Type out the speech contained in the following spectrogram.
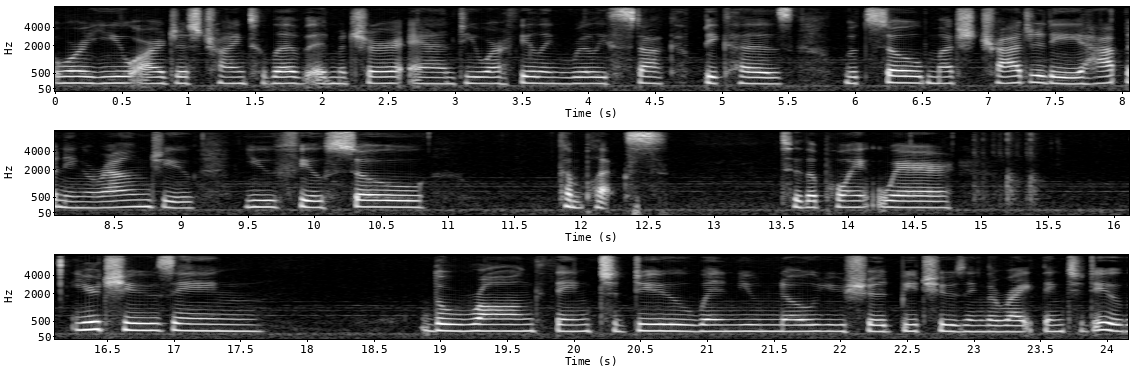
or you are just trying to live immature and you are feeling really stuck because with so much tragedy happening around you, you feel so complex to the point where you're choosing the wrong thing to do when you know you should be choosing the right thing to do.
